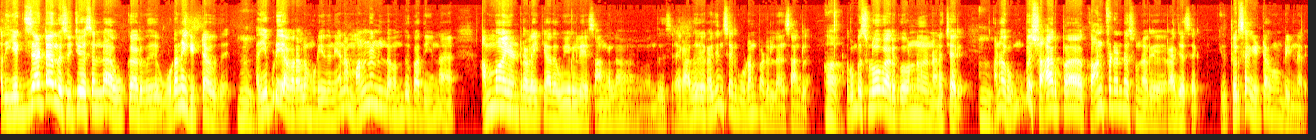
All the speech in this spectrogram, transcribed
அது எக்ஸாக்டாக அந்த சுச்சுவேஷனில் உட்காருது உடனே ஹிட் ஆகுது. அது எப்படி அவரால் முடியுதுன்னு? ஏன்னா மன்னனில் வந்து பார்த்தீங்கன்னா அம்மா என்று அழைக்காத உயிரிலே சாங்கெல்லாம் வந்து சார் அது ரஜினி சாருக்கு உடன்பாடு இல்லை அந்த சாங்கில். ரொம்ப ஸ்லோவாக இருக்கும்னு நினச்சாரு. ஆனால் ரொம்ப ஷார்ப்பாக கான்ஃபிடெண்ட்டாக சொன்னார் ராஜா சார். இது பெருசாக ஹிட் ஆகும் அப்படின்னாரு.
